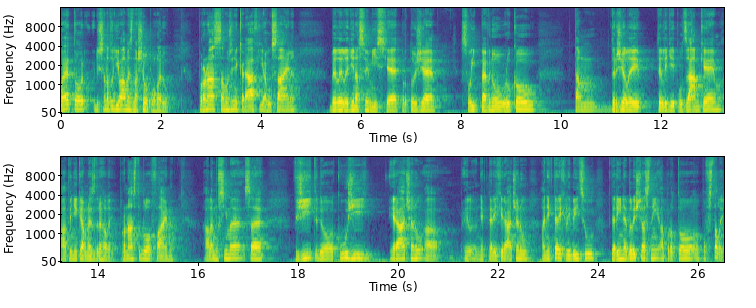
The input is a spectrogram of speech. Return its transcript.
to je to, když se na to díváme z našeho pohledu. Pro nás samozřejmě Karáfí a Husajn byli lidi na svém místě, protože svojí pevnou rukou tam drželi ty lidi pod zámkem a ty nikam nezdrhali. Pro nás to bylo fajn, ale musíme se vžít do kůží Iráčanů a některých Iráčanů a některých Libíců, který nebyli šťastní a proto povstali.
